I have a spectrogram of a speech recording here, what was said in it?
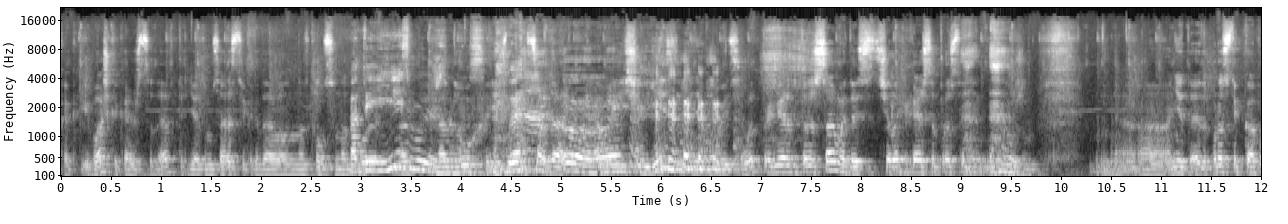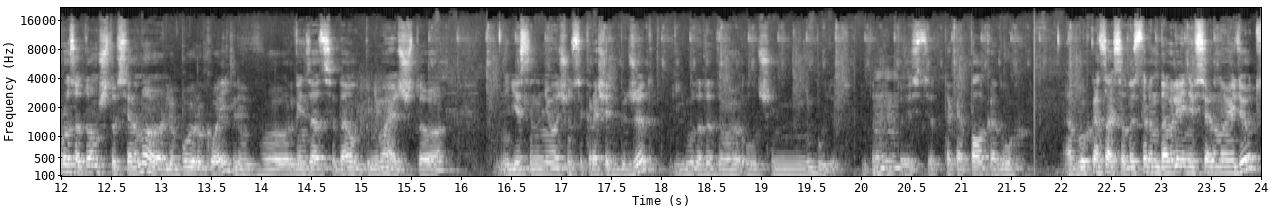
как Ивашка, кажется, да, в тридевятом царстве, когда он наткнулся на, а ты и есть будешь на двух да? А вы еще есть будете? Вот примерно то же самое, то есть человек, кажется, просто не нужен. А, нет, это просто вопрос о том, что все равно любой руководитель в организации, да, он понимает, что если на него начнут сокращать бюджет, ему от этого лучше не будет. Да? Mm-hmm. То есть это такая палка о двух, о двух концах. С одной стороны, давление все равно идет,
